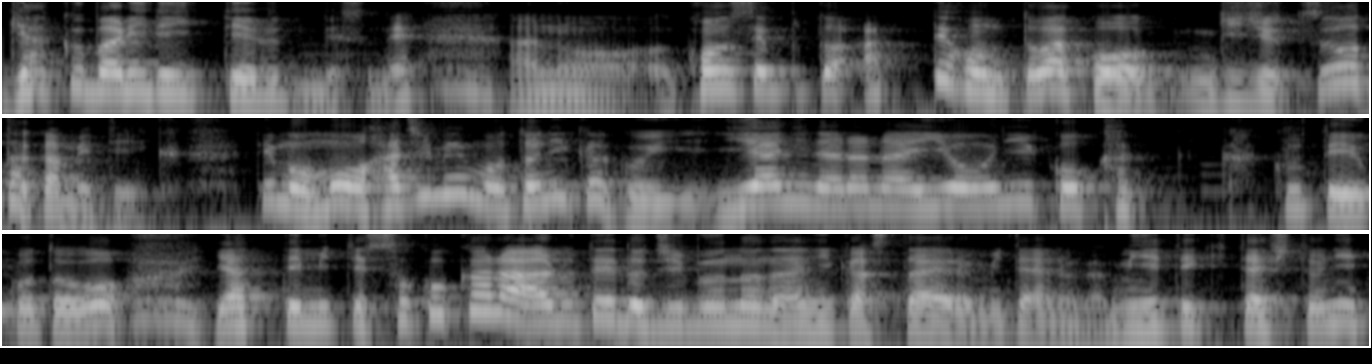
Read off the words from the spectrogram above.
逆張りで言っているんですね。あのコンセプトあって本当はこう技術を高めていく。でももう初めもとにかく嫌にならないようにこう書くっていうことをやってみてそこからある程度自分の何かスタイルみたいのが見えてきた人に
